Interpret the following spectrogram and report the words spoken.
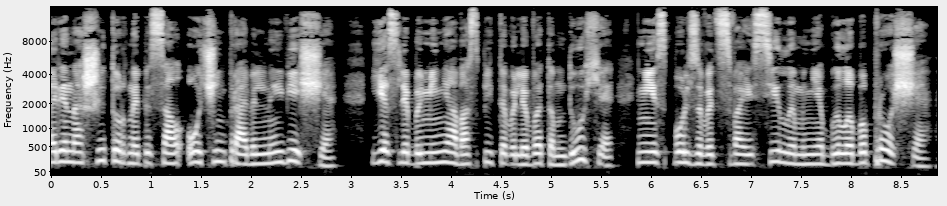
Ренашитур написал очень правильные вещи. Если бы меня воспитывали в этом духе, не использовать свои силы мне было бы проще.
